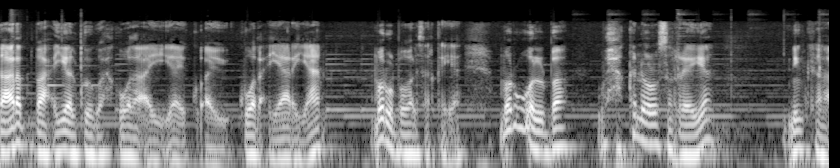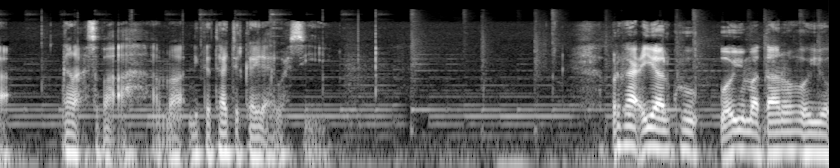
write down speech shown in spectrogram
Daarad baa ciyaalkooga wax kuwada ay ku wada ciyaarayaan. Mar walba waa las arkayaa mar walba waxaa ka nolol sarreeya ninka ganacsada ah ama ninka taajirka ilaahay wax siiyey. Markaa ciyaalku waa u yimaadaano hooyo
